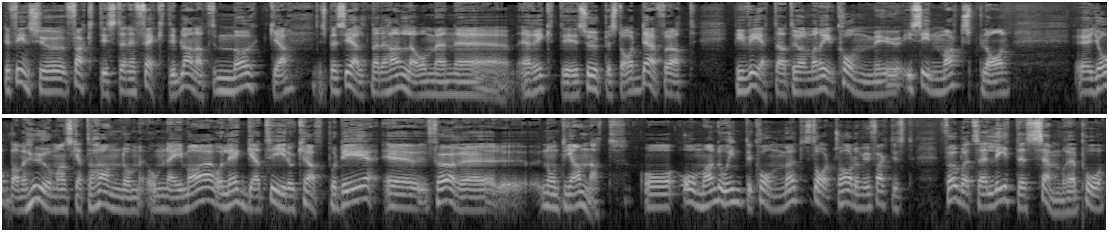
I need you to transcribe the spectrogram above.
det finns ju faktiskt en effekt ibland att mörka. Speciellt när det handlar om en, eh, en riktig superstad därför att vi vet att Real Madrid kommer ju i sin matchplan eh, jobba med hur man ska ta hand om, om Neymar och lägga tid och kraft på det eh, före eh, någonting annat. Och om han då inte kommer till start så har de ju faktiskt förberett sig lite sämre på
